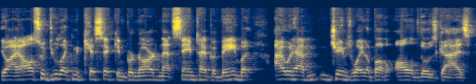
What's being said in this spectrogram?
You know, I also do like McKissic and Bernard in that same type of vein, but I would have James White above all of those guys.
